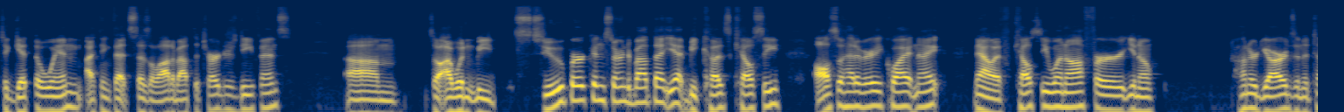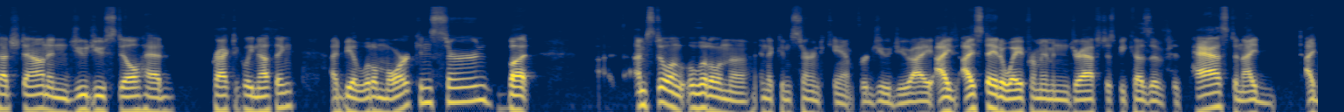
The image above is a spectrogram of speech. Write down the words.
to get the win. I think that says a lot about the Chargers defense. Um, so I wouldn't be super concerned about that yet because Kelce also had a very quiet night. Now, if Kelce went off for you know 100 yards and a touchdown, and Juju still had practically nothing, I'd be a little more concerned. But I'm still a little in the in the concerned camp for Juju. I, I I stayed away from him in drafts just because of his past, and I I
